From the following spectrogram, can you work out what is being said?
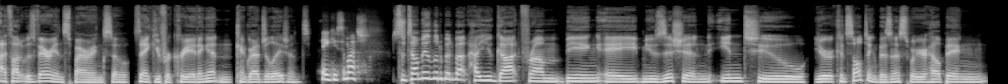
I thought it was very inspiring. So thank you for creating it and congratulations. Thank you so much. So tell me a little bit about how you got from being a musician into your consulting business where you're helping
